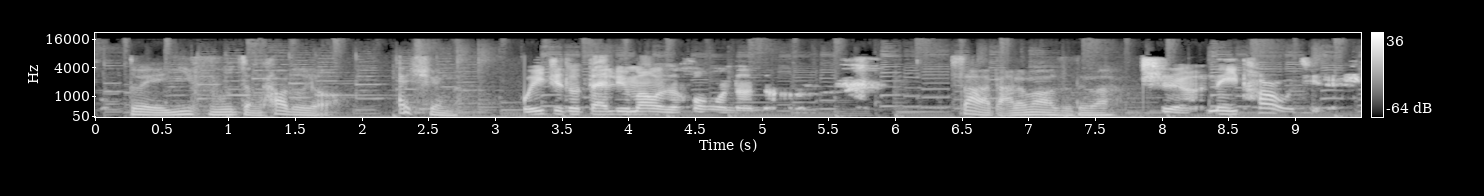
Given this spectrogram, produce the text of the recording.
服。对，衣服整套都有，太炫了。我一直都戴绿帽子，晃晃荡荡。萨尔达的帽子对吧？是啊，那一套我记得是。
